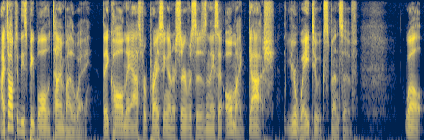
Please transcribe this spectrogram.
I talk to these people all the time, by the way. They call and they ask for pricing on our services and they say, oh my gosh, you're way too expensive. Well,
